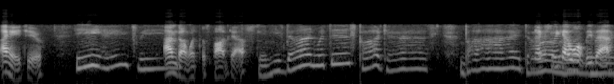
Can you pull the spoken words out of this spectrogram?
I hate you. He hates me. I'm done with this podcast. And he's done with this podcast. Bye, Next week I won't be back.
